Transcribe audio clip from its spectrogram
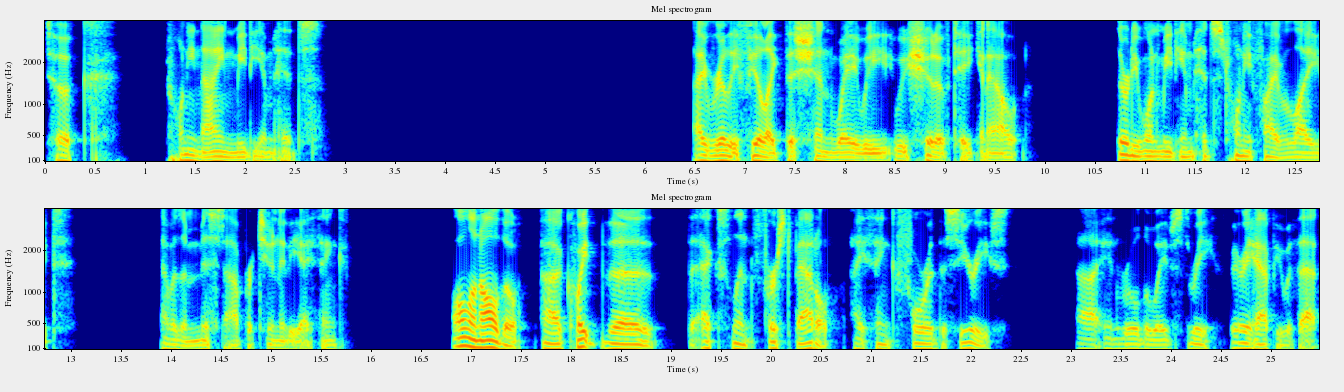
Took 29 medium hits. I really feel like this Shen Wei we, we should have taken out. 31 medium hits, 25 light. That was a missed opportunity, I think. All in all, though, uh, quite the the excellent first battle, I think, for the series uh, in Rule the Waves 3. Very happy with that.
